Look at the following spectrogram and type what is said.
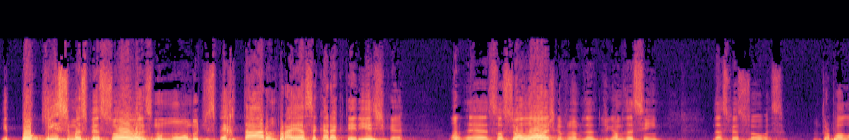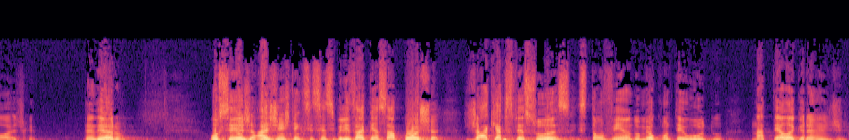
E pouquíssimas pessoas no mundo despertaram para essa característica é, sociológica, digamos assim, das pessoas, antropológica. Entenderam? Ou seja, a gente tem que se sensibilizar e pensar, poxa, já que as pessoas estão vendo o meu conteúdo na tela grande,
